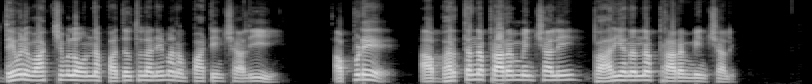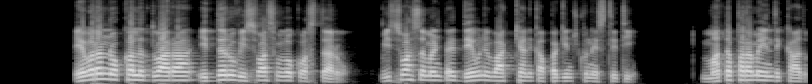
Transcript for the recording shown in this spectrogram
దేవుని వాక్యంలో ఉన్న పద్ధతులనే మనం పాటించాలి. అప్పుడే ఆ భర్తన్న ప్రారంభించాలి భార్యనన్న ప్రారంభించాలి. ఎవరన్నా ఒకళ్ళ ద్వారా ఇద్దరు విశ్వాసంలోకి వస్తారు. విశ్వాసం అంటే దేవుని వాక్యానికి అప్పగించుకునే స్థితి. మతపరమైనది కాదు.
